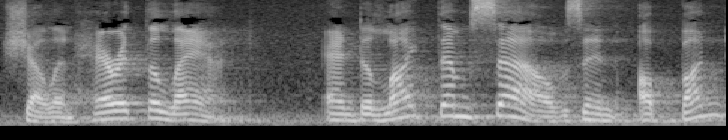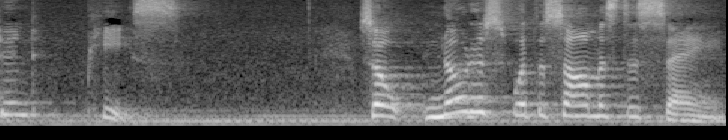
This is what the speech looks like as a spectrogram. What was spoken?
shall inherit the land and delight themselves in abundant peace. So notice what the psalmist is saying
